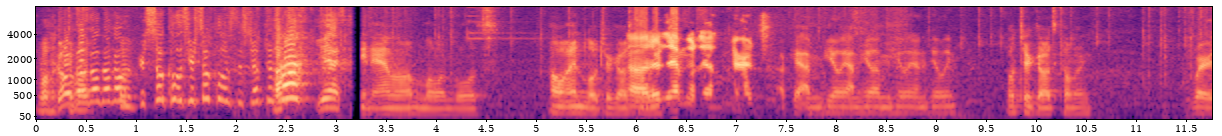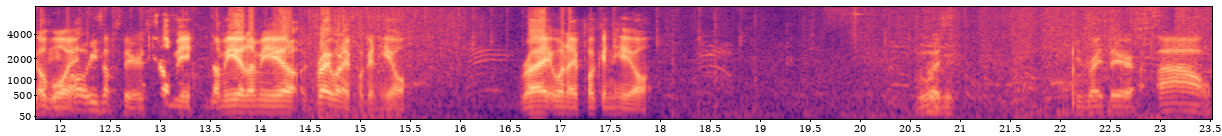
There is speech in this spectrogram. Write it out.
Well, Go, come go, on. go, go, go! You're so close, you're so close. Just jump, jump, Ah! jump. Yes. In ammo, I'm low on bullets. Oh, and low tier god's Uh, coming. there's ammo downstairs. Okay, I'm healing, I'm healing, I'm healing, I'm healing. Low tier god's coming. Where is Oh, he? boy. Oh, he's upstairs. Help me, let me, let me, uh, right when I fucking heal. Right when I fucking heal. Lewis. Crazy. He's right there. Ow!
